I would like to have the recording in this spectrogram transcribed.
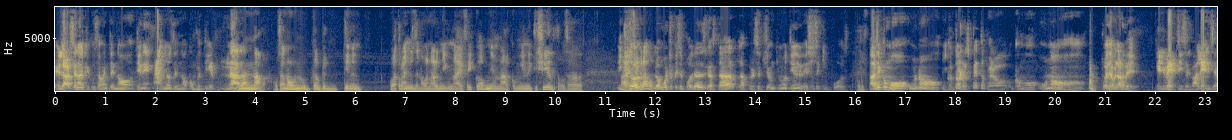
el Arsenal que justamente no tiene años de no competir nada, Nada. O sea, no, no- creo que tienen cuatro años de no ganar ni una FA Cup ni una Community Shield. O sea, incluso grado. lo mucho que se podría desgastar la percepción que uno tiene de esos equipos. Así como uno, y con todo el respeto, pero como uno puede hablar de el Betis, el Valencia,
